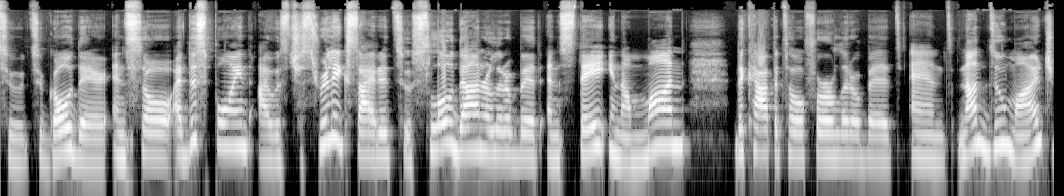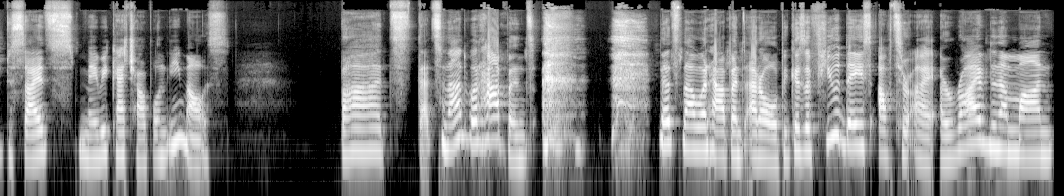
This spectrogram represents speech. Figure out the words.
to to go there. And so at this point, I was just really excited to slow down a little bit and stay in Amman, the capital, for a little bit and not do much besides maybe catch up on emails. But that's not what happened. That's not what happened at all because a few days after I arrived in Amman,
